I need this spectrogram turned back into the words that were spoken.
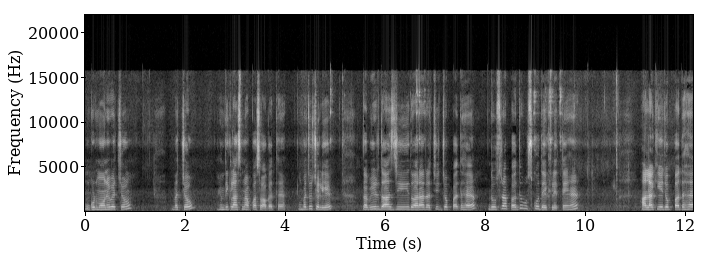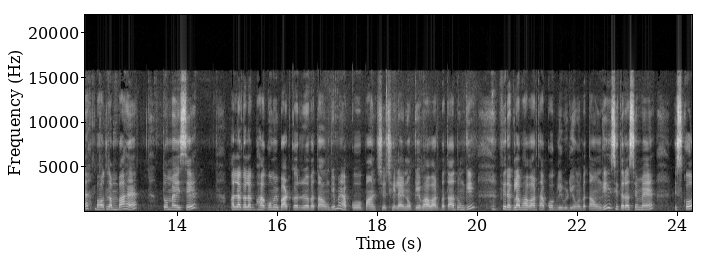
गुड मॉर्निंग बच्चों। बच्चों, हिंदी क्लास में आपका स्वागत है। बच्चों, चलिए। कबीर दास जी द्वारा रचित जो पद है, दूसरा पद उसको देख लेते हैं। हालाँकि ये जो पद है, बहुत लंबा है तो मैं इसे अलग अलग भागों में बांट कर बताऊँगी। मैं आपको पाँच छः लाइनों के भावार्थ बता दूँगी। फिर अगला भावार्थ आपको अगली वीडियो में बताऊँगी। इसी तरह से मैं इसको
